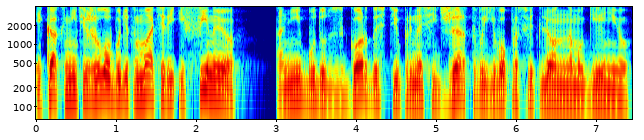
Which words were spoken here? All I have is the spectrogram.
и как не тяжело будет матери и Финою, они будут с гордостью приносить жертвы его просветленному гению.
